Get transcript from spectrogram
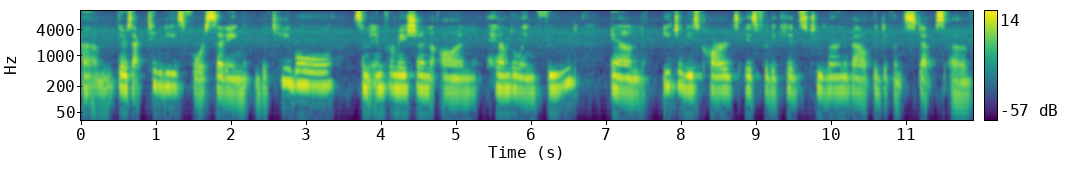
Um, there's activities for setting the table, some information on handling food, and each of these cards is for the kids to learn about the different steps of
